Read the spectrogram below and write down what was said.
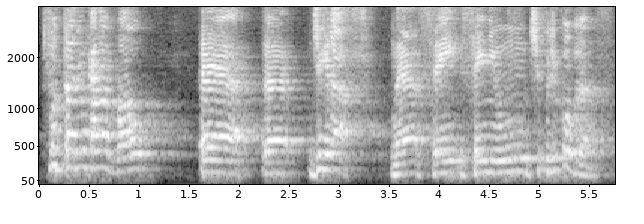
desfrutar de um carnaval é, é, de graça, né? sem, sem nenhum tipo de cobrança.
